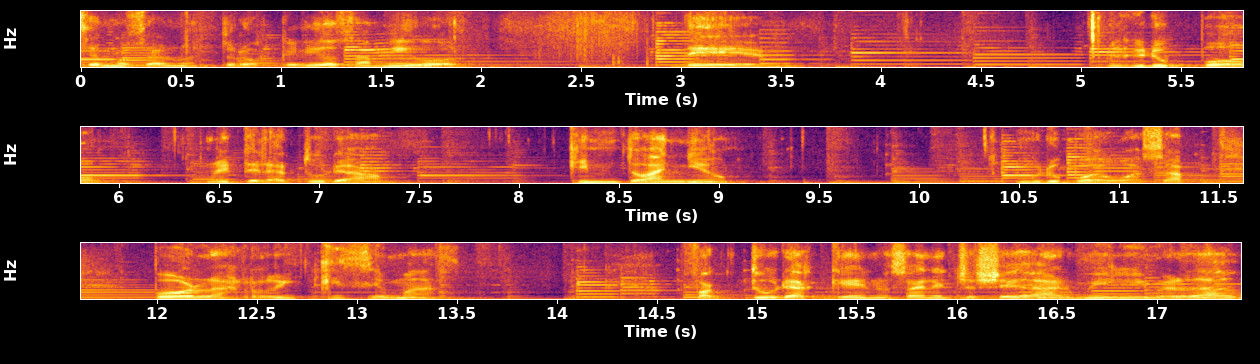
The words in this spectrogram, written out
Agradecemos a nuestros queridos amigos de el grupo Literatura Quinto Año, un grupo de WhatsApp, por las riquísimas facturas que nos han hecho llegar, Mili, ¿verdad?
